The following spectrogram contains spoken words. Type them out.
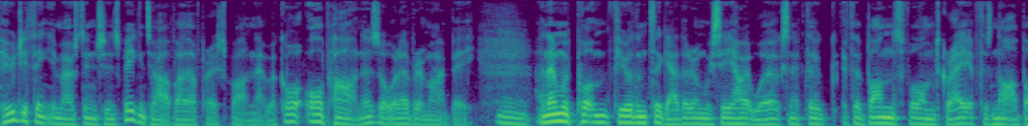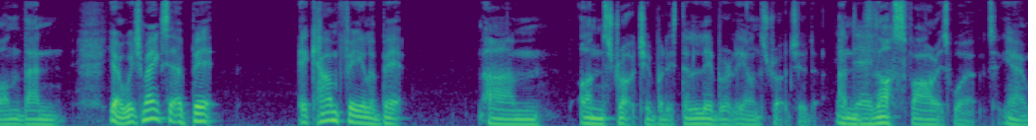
Who do you think you're most interested in speaking to out of our operational partner network or, or partners or whatever it might be? And then we put a few of them together and we see how it works. And if the if the bond's formed, great. If there's not a bond, then yeah, which makes it a bit. It can feel a bit um, unstructured, but it's deliberately unstructured. Indeed. And thus far, it's worked. You know,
